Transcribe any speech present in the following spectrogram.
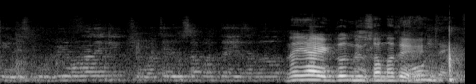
तेवीस पूर्वी होणार आहे की शेवटच्या दिवसापर्यंत हे सगळं नाही या एक दोन दिवसामध्ये होऊन जाईल.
